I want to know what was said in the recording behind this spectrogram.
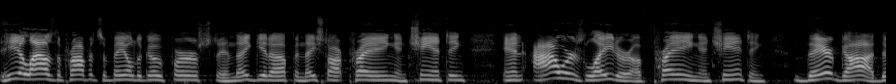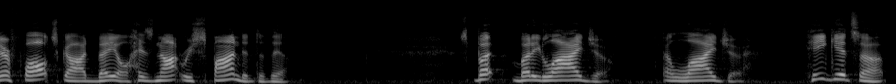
he allows the prophets of Baal to go first, and they get up and they start praying and chanting. And hours later of praying and chanting, their God, their false God, Baal, has not responded to them. But, but Elijah, Elijah, he gets up.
